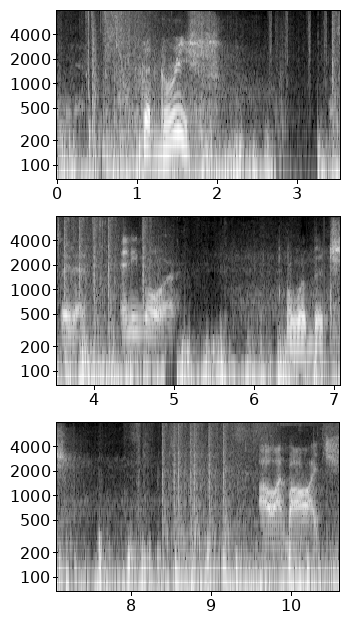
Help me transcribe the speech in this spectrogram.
mean that. Good grief. Don't say that anymore. Oh, what, bitch? Oh, I'm barge.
